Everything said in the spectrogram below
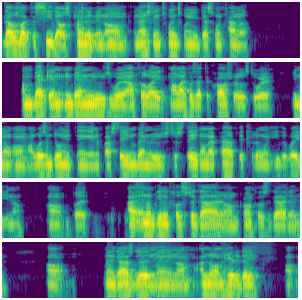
That was like the seed that was planted, and um, and actually in 2020, that's when kind of I'm back in, in Baton Rouge where I feel like my life was at the crossroads to where you know um, I wasn't doing anything, and if I stayed in Baton Rouge, just stayed on that path, it could have went either way, you know. Um, but I ended up getting closer to God, um, growing close to God, and um, man, God's good, man, and um, I know I'm here today um,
